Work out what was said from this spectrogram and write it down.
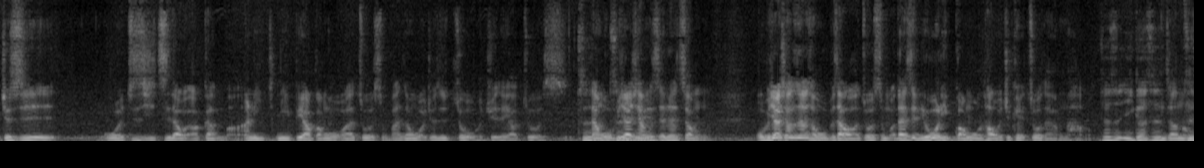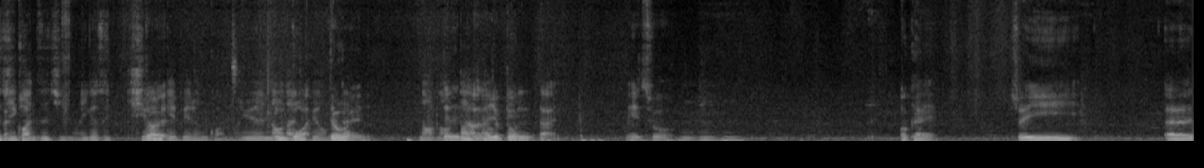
就是我自己知道我要干嘛啊你，你你不要管我我要做什么，反正我就是做我觉得要做的事。但我比较像是那种，我比较像是那种我不知道我要做什么，但是如果你管我的话，我就可以做得很好。就是一个是你知道自己管自己嘛，一个是希望给别人管嘛，因为脑袋就不用带，对，脑脑脑袋就不用带，没错。嗯嗯嗯。OK，所以，呃，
